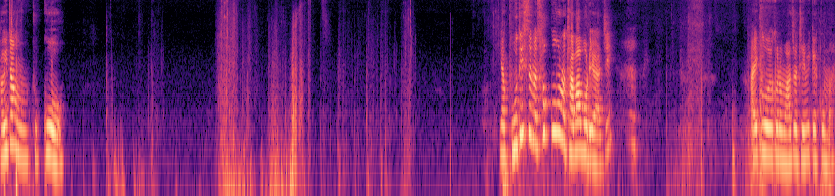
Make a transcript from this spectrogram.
자기장 좋고. 야, 봇 있으면 석궁으로 잡아버려야지. 아이고, 그럼 아주 재밌겠구만.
